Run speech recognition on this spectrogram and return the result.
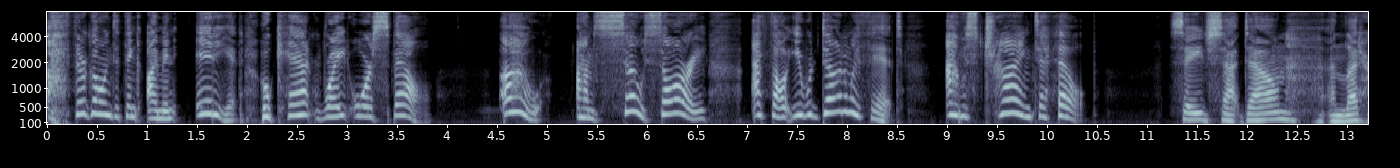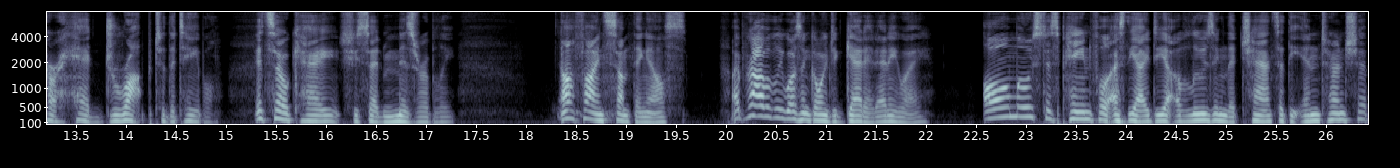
Ugh, they're going to think I'm an idiot who can't write or spell. Oh, I'm so sorry. I thought you were done with it. I was trying to help. Sage sat down and let her head drop to the table. It's okay, she said miserably. I'll find something else. I probably wasn't going to get it anyway. Almost as painful as the idea of losing the chance at the internship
